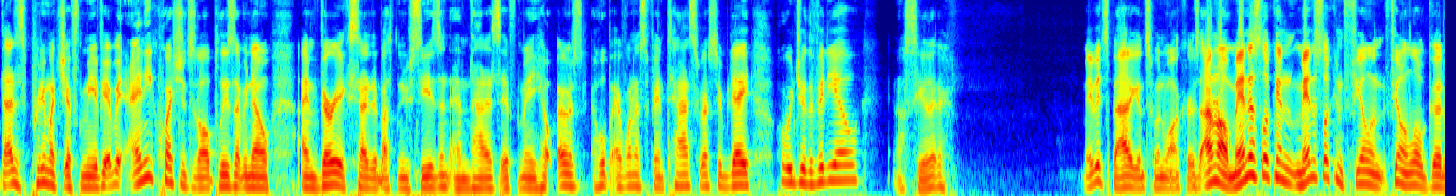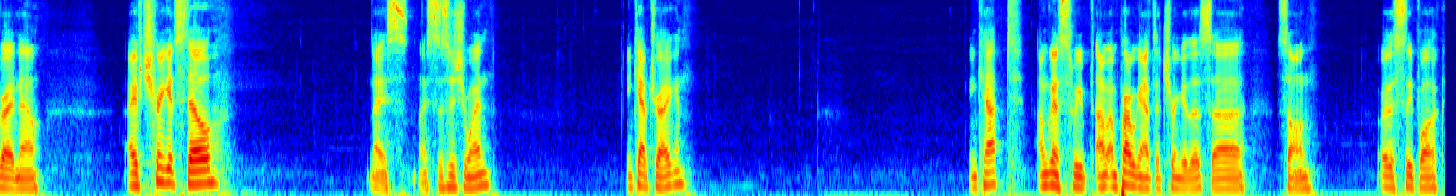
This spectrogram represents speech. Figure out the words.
that is pretty much it for me. If you have any questions at all, please let me know. I'm very excited about the new season, and that is it for me. Hope, hope everyone has a fantastic rest of your day. Hope you enjoy the video, and I'll see you later. Maybe it's bad against Windwalkers. I don't know. Man is looking, man is looking, feeling, feeling a little good right now. I have Trinket still. Nice, nice. This is Yuen. Incap Dragon. Incapped. I'm gonna sweep. I'm, I'm, probably gonna have to trinket this uh, song or the sleepwalk.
